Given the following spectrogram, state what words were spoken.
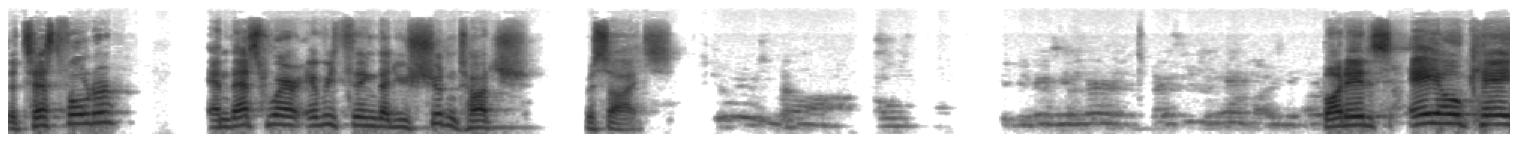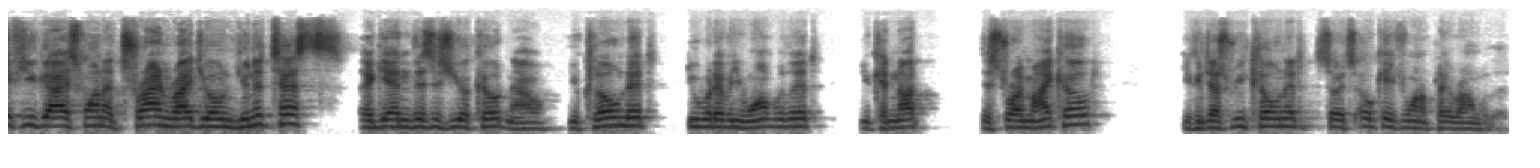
the test folder, and that's where everything that you shouldn't touch resides. But it's a-okay if you guys want to try and write your own unit tests. Again, this is your code now. You cloned it, do whatever you want with it. You cannot destroy my code. You can just reclone it. So it's okay if you want to play around with it.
